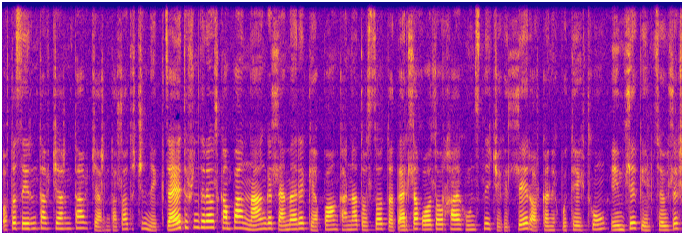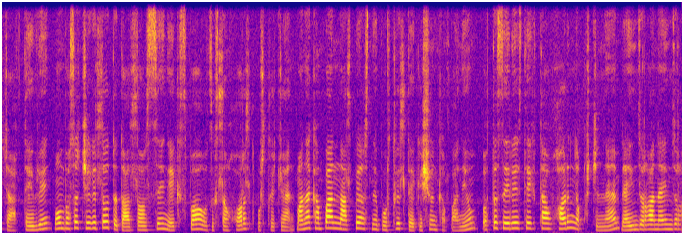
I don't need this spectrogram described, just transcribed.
Утас 9565 6741. Зай төвшин тариавал компани Англи, Америк, Япон, Канада улсуудад барилга, уул уурхай, хүнсний чиглэлээр органик бүтээгдэхүүн, эмнэлэг, эмч цэвэрлэгч, автоэврийн мөн бусад чиглэлүүдэд олон улсын экспо үзэсгэлэн хуралд бүртгэж байна. Манай компани нь албан ёсны бүртгэлтэй гишүүн компани юм. Утас 90-ийг 5 2138, 86 86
